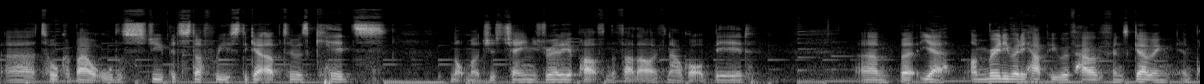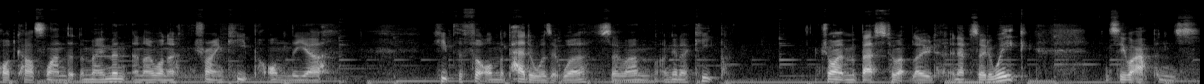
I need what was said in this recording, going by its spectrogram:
Uh, talk about all the stupid stuff we used to get up to as kids. Not much has changed really, apart from the fact that I've now got a beard um, but yeah, I'm really, really happy with how everything's going in podcast land at the moment, and I want to try and keep on the uh, keep the foot on the pedal, as it were. So um, I'm going to keep trying my best to upload an episode a week and see what happens.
